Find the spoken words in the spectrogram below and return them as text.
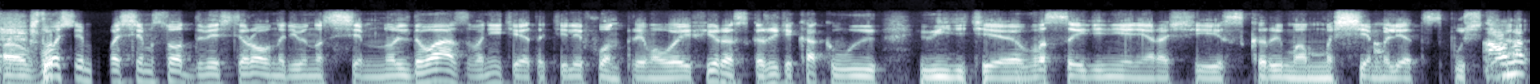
8 800 200 ровно 9702. Звоните, это телефон прямого эфира. Скажите, как вы видите воссоединение России с Крымом 7 лет спустя? А у нас,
